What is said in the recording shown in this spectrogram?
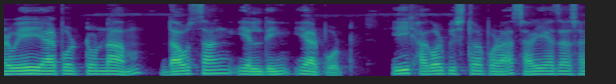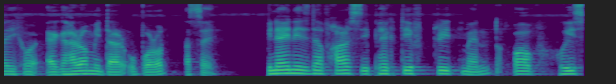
আৰু এই এয়াৰপৰ্টটোৰ নাম ডাওচাং য়েল্ডিং এয়াৰপৰ্ট ই সাগৰ পৃষ্ঠৰ পৰা চাৰি হাজাৰ চাৰিশ এঘাৰ মিটাৰ ওপৰত আছে। Quinine is the first effective treatment of which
